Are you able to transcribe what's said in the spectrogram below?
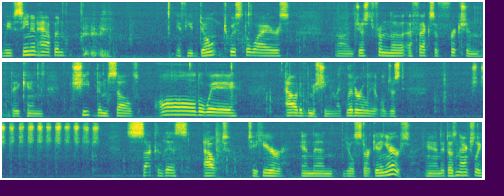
we've seen it happen. if you don't twist the wires, uh, just from the effects of friction, they can cheat themselves all the way out of the machine. Like literally, it will just suck this out to here, and then you'll start getting errors. And it doesn't actually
